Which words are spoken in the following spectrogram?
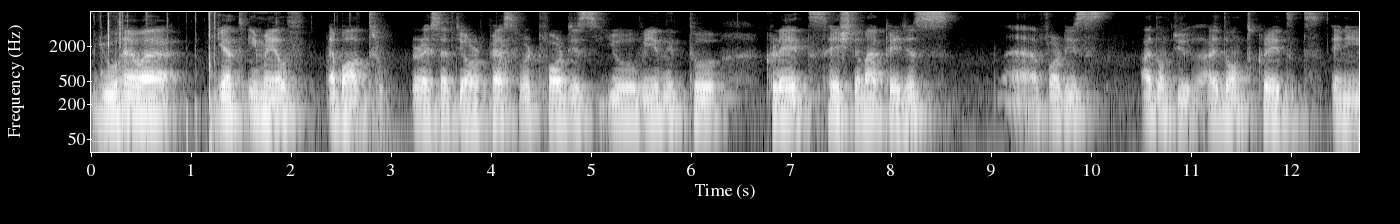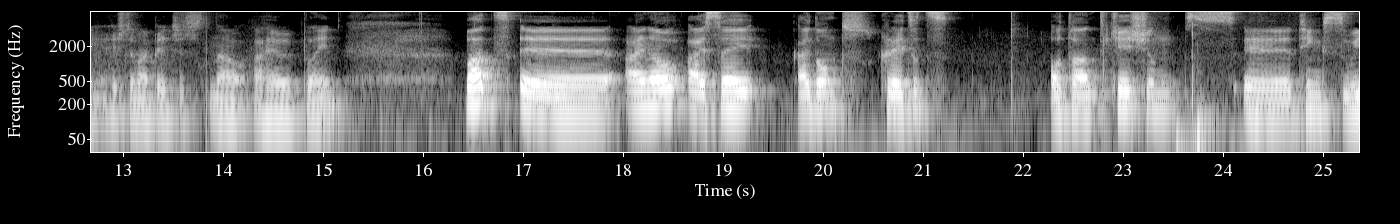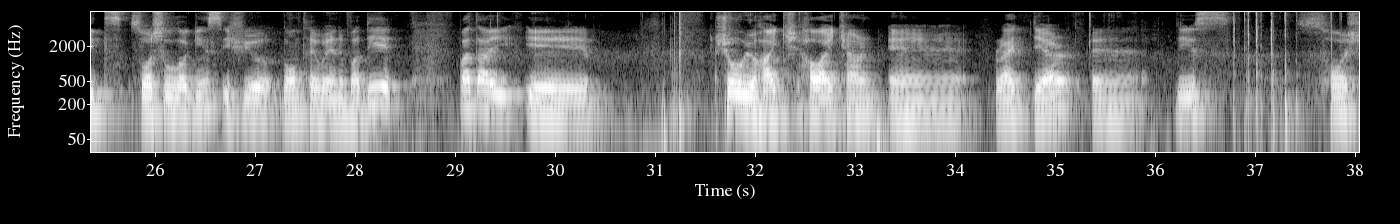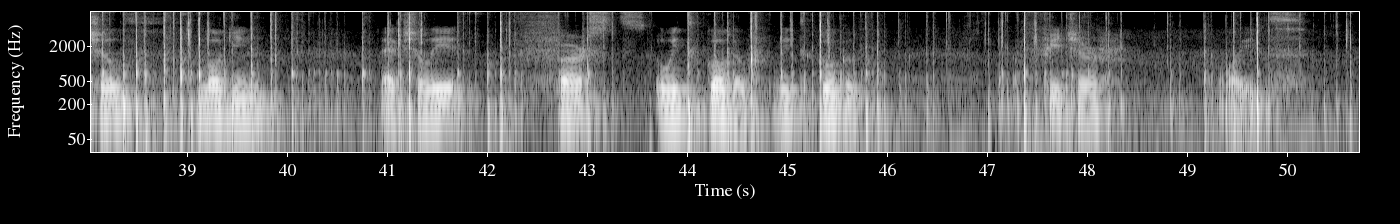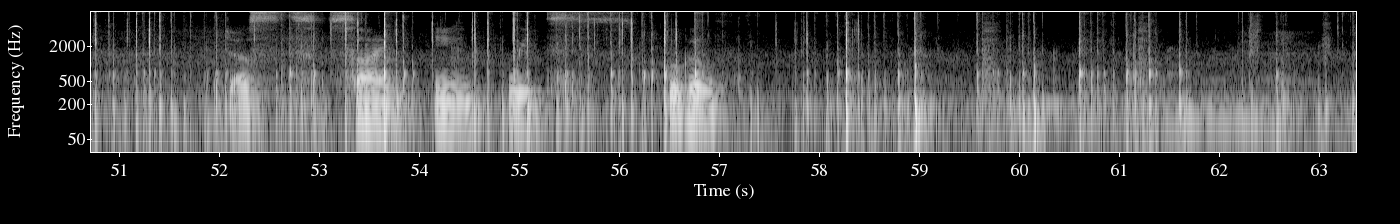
you have a get email about reset your password. For this you we need to create html pages. Uh, for this i don't use i don't create any html pages now. I have a plain. But uh, i know i say i don't create it authentication uh, things with social logins if you don't have anybody. But I uh, show you how, how I can uh, write there uh, this social login actually first with Google with Google feature just sign in with Google.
